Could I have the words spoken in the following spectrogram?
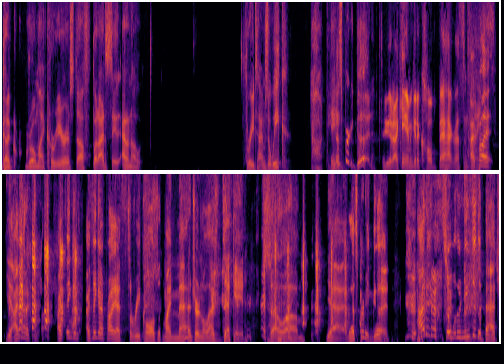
kind of grow my career and stuff. But I'd say I don't know, three times a week. Oh, That's pretty good. dude, I can't even get a call back. That's nice. I probably yeah, I've had a I think I think I've probably had three calls with my manager in the last decade. So um yeah, that's pretty good. How did so when you did the batch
